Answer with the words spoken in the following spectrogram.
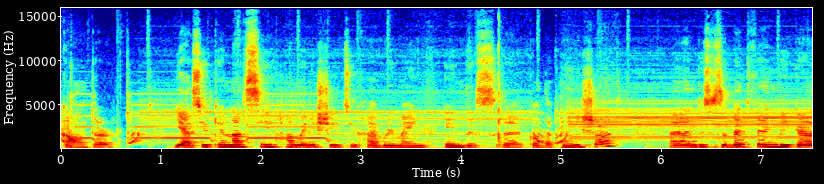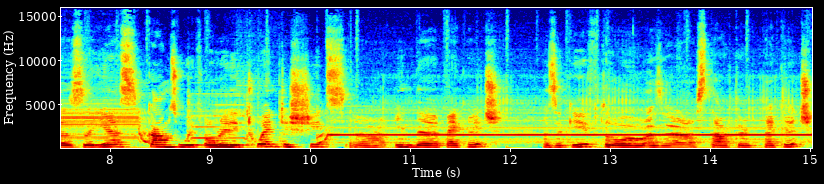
counter. Yes you cannot see how many sheets you have remained in this uh, Kodak mini shot. And this is a bad thing because uh, yes comes with already 20 sheets uh, in the package as a gift or as a starter package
